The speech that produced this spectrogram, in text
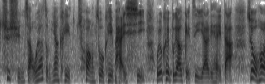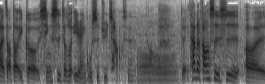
去寻找，我要怎么样可以创作，可以排戏，我又可以不要给自己压力太大。所以我后来找到一个形式叫做一人一故事剧场。是哦，对，他的方式是呃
